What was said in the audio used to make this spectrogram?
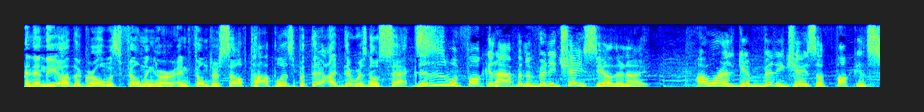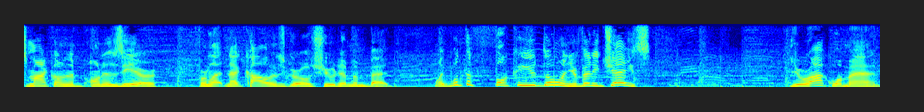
and then the other girl was filming her and filmed herself topless, but there, I, there was no sex. This is what fucking happened to Vinny Chase the other night. I wanted to give Vinny Chase a fucking smack on the, on his ear for letting that college girl shoot him in bed. Like, what the fuck are you doing? You're Vinny Chase. You're Aquaman.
